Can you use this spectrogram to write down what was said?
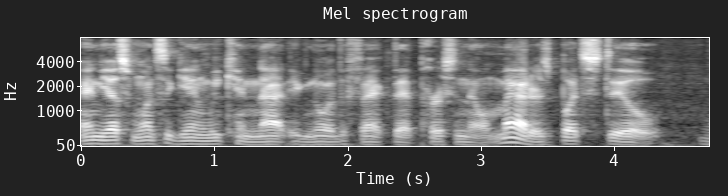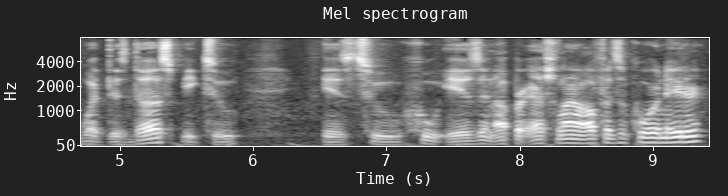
And yes, once again, we cannot ignore the fact that personnel matters, but still, what this does speak to is to who is an upper echelon offensive coordinator,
